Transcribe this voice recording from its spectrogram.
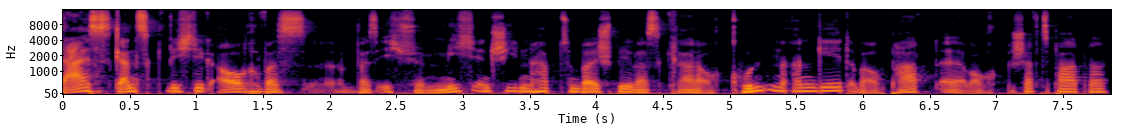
da ist es ganz wichtig auch, was, was ich für mich entschieden habe, zum Beispiel, was gerade auch Kunden angeht, aber auch, Part, äh, auch Geschäftspartner,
